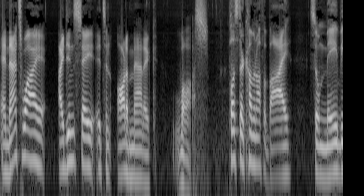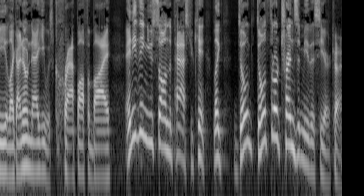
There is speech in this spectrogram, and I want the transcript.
And that's why I didn't say it's an automatic loss. Plus, they're coming off a bye. So maybe, like, I know Nagy was crap off a bye. Anything you saw in the past, you can't like don't don't throw trends at me this year. Okay.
